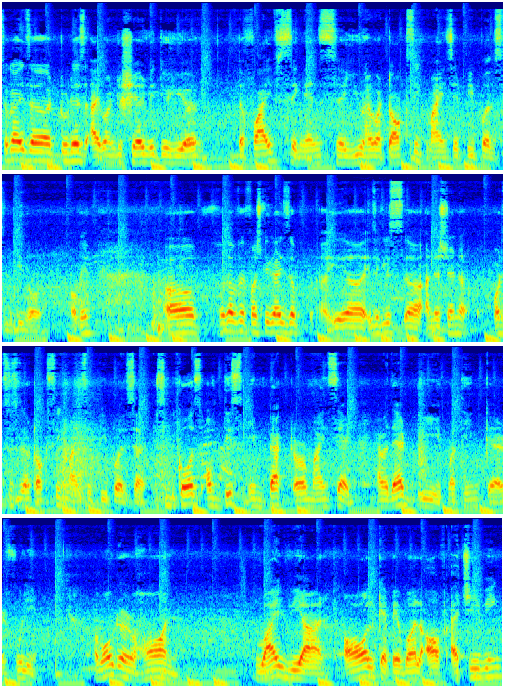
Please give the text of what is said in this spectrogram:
so guys uh, today's i'm going to share with you here the five signals you have a toxic mindset people's looking on Okay. Uh, for the firstly, guys, uh, uh, uh, understand what is the toxic mindset people Uh, it's because of this impact or mindset. Have that be, but think carefully about our horn while we are all capable of achieving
